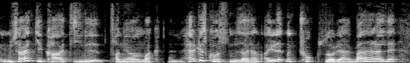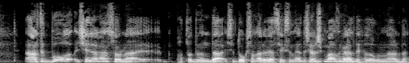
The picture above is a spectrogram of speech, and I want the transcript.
müsait ki katilini tanıyamamak. Yani herkes kostümlü zaten. Ayırt etmek çok zor yani. Ben herhalde artık bu şeylerden sonra e, patladığında işte 90'lar veya 80'lerde dışarı çıkmazdım herhalde Halloween'larda.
